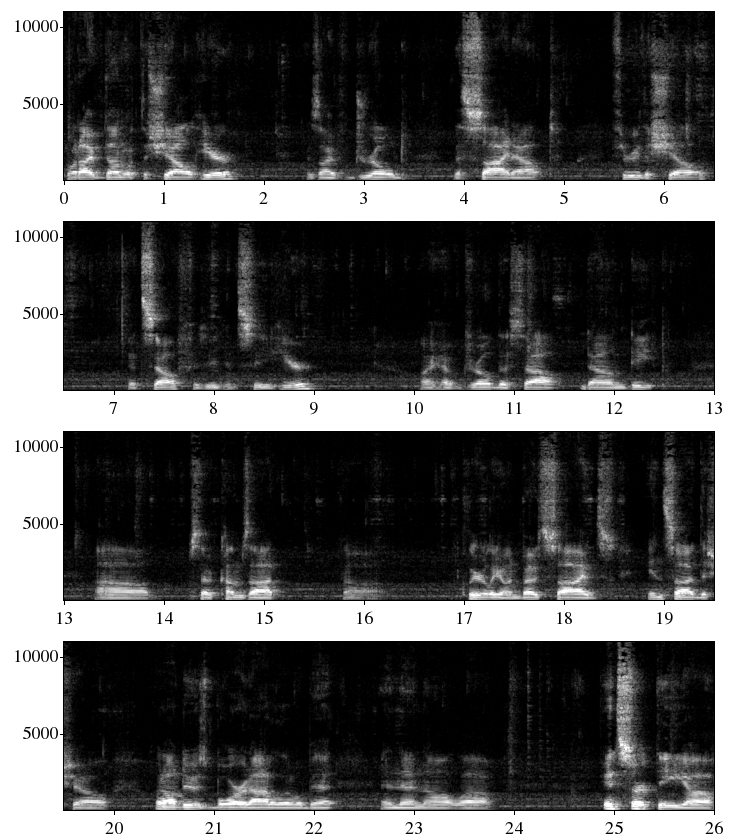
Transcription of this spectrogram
what I've done with the shell here is I've drilled the side out through the shell itself as you can see here. I have drilled this out down deep. Uh, so it comes out uh, clearly on both sides inside the shell. What I'll do is bore it out a little bit and then I'll uh, insert the uh,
